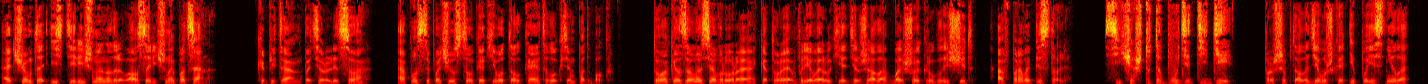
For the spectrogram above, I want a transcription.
о чем-то истерично надрывался речной пацан. Капитан потер лицо, а после почувствовал, как его толкает локтем под бок. То оказалась Аврора, которая в левой руке держала большой круглый щит, а в правой — пистоль. «Сейчас что-то будет, иди!» — прошептала девушка и пояснила,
